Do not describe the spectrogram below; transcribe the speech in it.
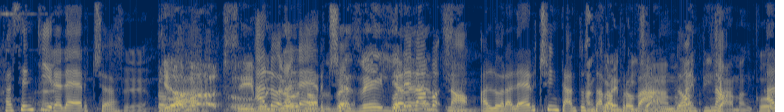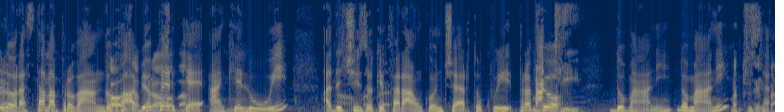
fa sentire Eh, Lerch. Sì. Provare. Sì, allora Lerch, beh, sveglia, volevamo- Lerch. no, allora Lerch intanto Ancora stava in pigiama, provando, ma in pigiama No, ancora. allora stava Mm. provando Cosa Fabio prova? perché anche Mm. lui ha deciso vabbè. che farà un concerto qui proprio Ma chi? Domani, domani Ma tu sei sarà-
